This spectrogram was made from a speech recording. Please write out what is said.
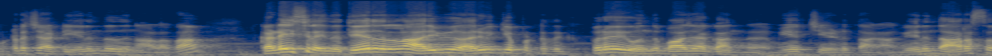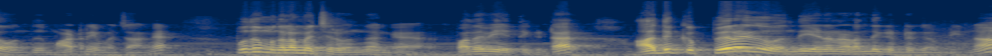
குற்றச்சாட்டு இருந்ததுனால தான் கடைசியில் இந்த தேர்தலெலாம் அறிவி அறிவிக்கப்பட்டதுக்கு பிறகு வந்து பாஜக அந்த முயற்சி எடுத்தாங்க. அங்கே இருந்த அரசை வந்து மாற்றி அமைச்சாங்க புது முதலமைச்சர் வந்து அங்கே பதவி ஏற்றுக்கிட்டார் அதுக்கு பிறகு வந்து என்ன நடந்துக்கிட்டு இருக்கு அப்படின்னா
